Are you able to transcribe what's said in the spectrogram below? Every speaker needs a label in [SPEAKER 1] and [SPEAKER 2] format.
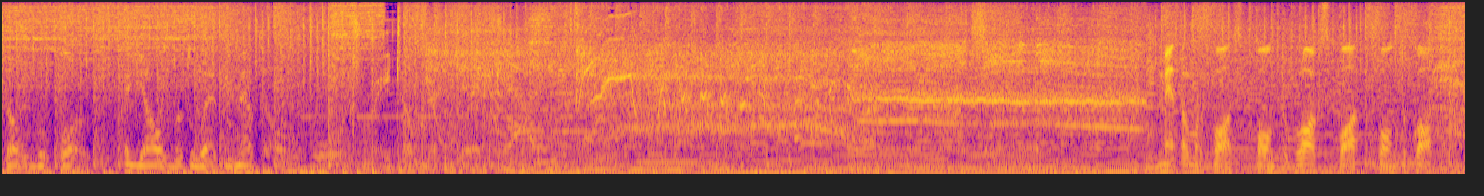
[SPEAKER 1] Metal Morfose, a alma do heavy metal.
[SPEAKER 2] metalmorfose.blogspot.com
